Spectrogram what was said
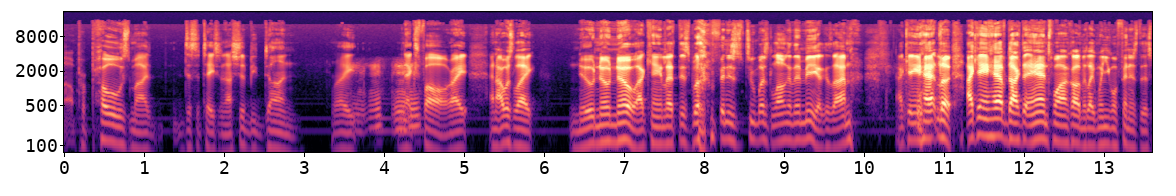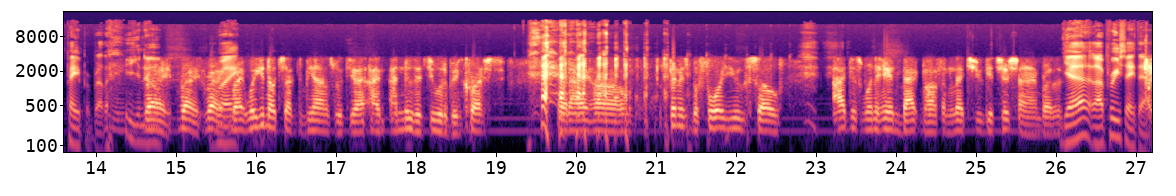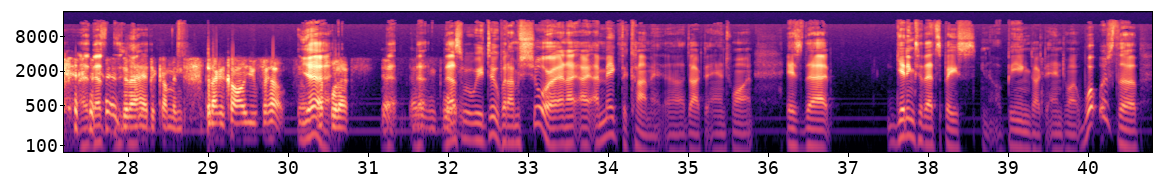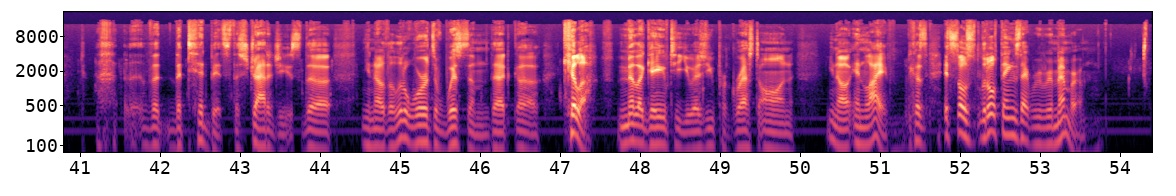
uh, propose my dissertation. I should be done, right, mm-hmm, mm-hmm. next fall, right?" And I was like no, no, no, I can't let this brother finish too much longer than me because I'm, I can't have look, I can't have Dr. Antoine call me like when you gonna finish this paper, brother. you know, right, right, right, right, right. Well, you know, Chuck, to be honest with you, I, I, I knew that you would have been crushed had I um, finished before you, so. I just went ahead and backed off and let you get your shine, brother. Yeah, I appreciate that. That's, then I had to come in. Then I could call you for help. So yeah, that's what I. Yeah, that, that, that's what we do. But I'm sure, and I, I make the comment, uh, Dr. Antoine, is that getting to that space, you know, being Dr. Antoine, what was the the the tidbits, the strategies, the you know, the little words of wisdom that uh, Killer Miller gave to you as you progressed on, you know, in life? Because it's those little things that we remember.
